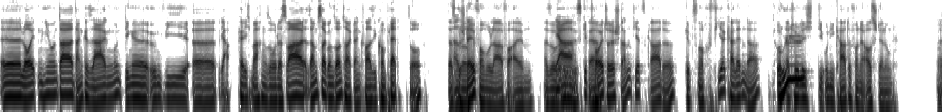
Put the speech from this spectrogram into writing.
äh, Leuten hier und da Danke sagen und Dinge irgendwie äh, ja, fertig machen. So, das war Samstag und Sonntag dann quasi komplett so. Das Also- Bestellformular vor allem. Also Ja, es gibt fair. heute, Stand jetzt gerade, gibt es noch vier Kalender und Ui. natürlich die Unikate von der Ausstellung. Äh,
